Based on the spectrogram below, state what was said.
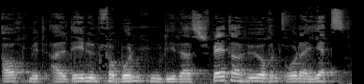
auch mit all denen verbunden, die das später hören oder jetzt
